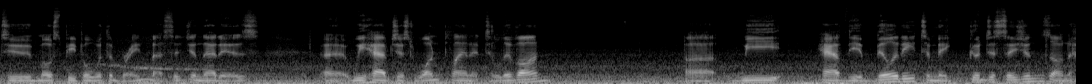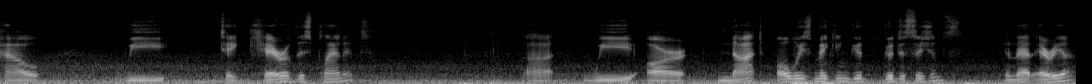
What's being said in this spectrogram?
to most people with a brain message, and that is uh, we have just one planet to live on. Uh, we have the ability to make good decisions on how we take care of this planet. Uh, we are not always making good good decisions in that area,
